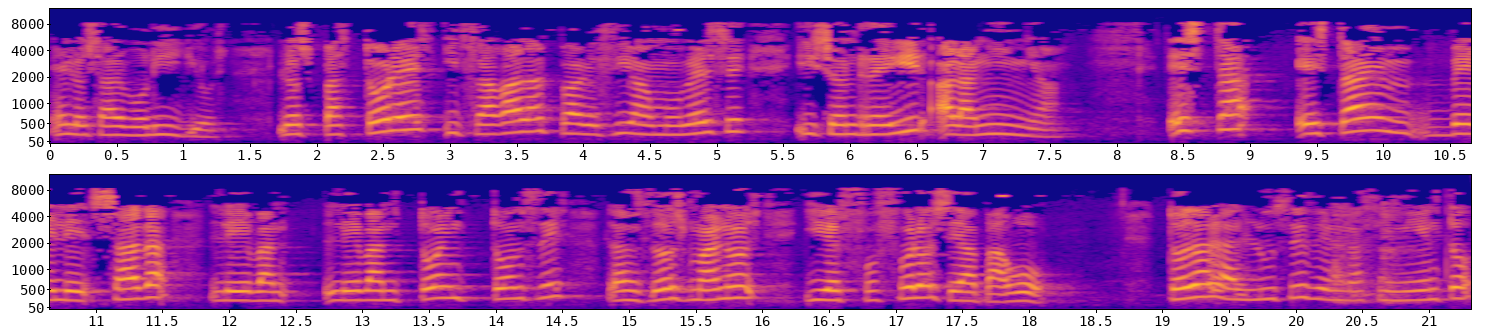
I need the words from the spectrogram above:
en los arbolillos. Los pastores y zagalas parecían moverse y sonreír a la niña. Esta está embelesada, levantó entonces las dos manos y el fósforo se apagó. Todas las luces del nacimiento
